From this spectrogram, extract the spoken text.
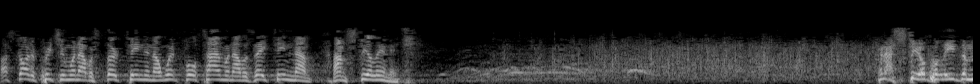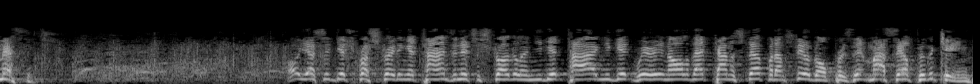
I started preaching when I was 13 and I went full time when I was 18 and I'm, I'm still in it. And I still believe the message. Oh yes, it gets frustrating at times and it's a struggle and you get tired and you get weary and all of that kind of stuff, but I'm still going to present myself to the King.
